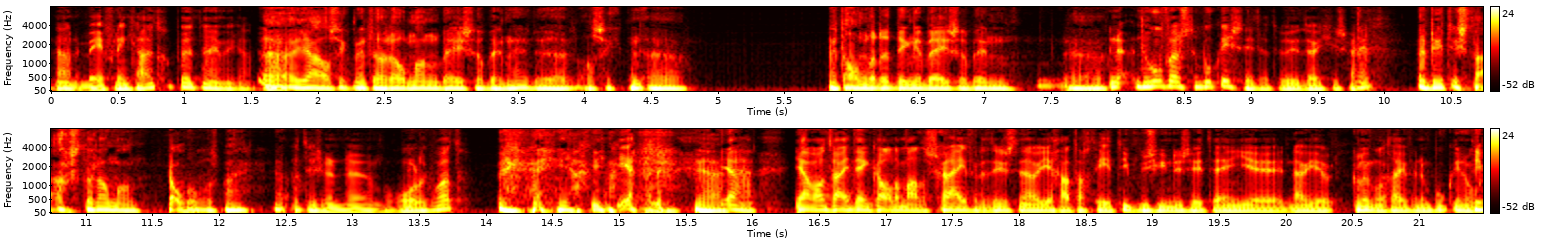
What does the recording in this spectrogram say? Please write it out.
nou, dan ben je flink uitgeput, neem ik aan. Uh, ja, als ik met een roman bezig ben. Hè, de, als ik uh, met andere dingen bezig ben. En, hoeveelste boek is dit dat, dat je schrijft? dit is de achtste roman, Zo. volgens mij. Ja. Dat is een behoorlijk wat. ja. ja, ja. Ja. ja, want wij denken allemaal de schrijver. Dat is, nou, je gaat achter je typemachine zitten en je, nou, je klungelt even een boek in elkaar.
